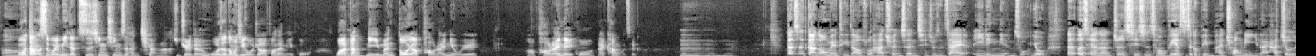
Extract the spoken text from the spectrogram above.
哦。不过当时维密的自信心是很强啊，就觉得我这东西我就要放在美国，嗯、我要让你们都要跑来纽约，啊、嗯，跑来美国来看我这个。嗯嗯嗯。但是刚刚我们也提到说，它全盛期就是在一零年左右。那而且呢，就是其实从 VS 这个品牌创立以来，它就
